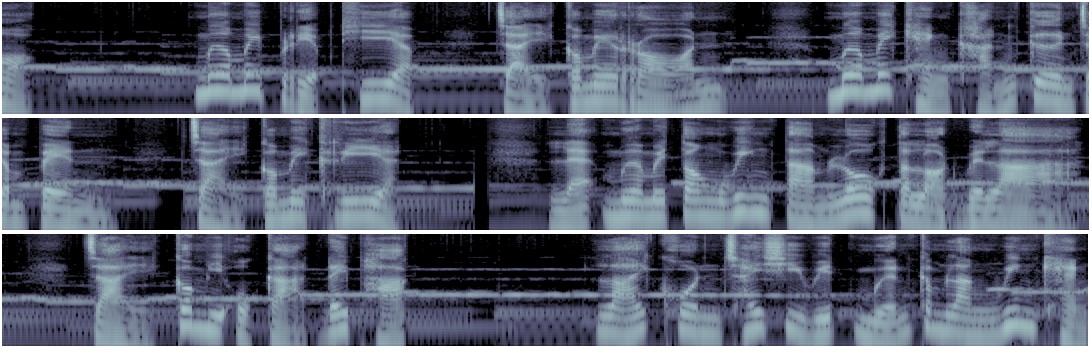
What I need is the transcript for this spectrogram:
อก เมื่อไม่เปรียบเทียบ ใจก็ไม่ร้อน เมื่อไม่แข่งขันเกินจำเป็น ใจก็ไม่เครียด และเมื่อไม่ต้องวิ่งตามโลกตลอดเวลา ใจก็มีโอกาสได้พัก หลายคนใช้ชีวิตเหมือนกำลังวิ่งแข่ง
